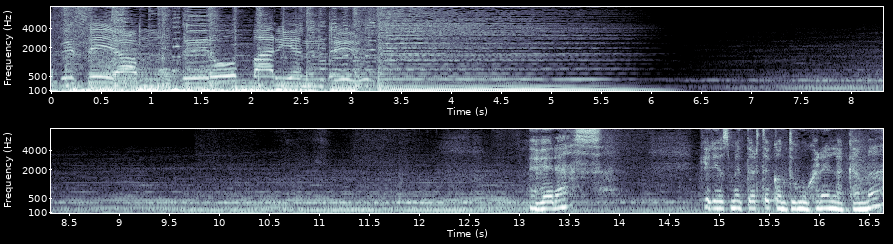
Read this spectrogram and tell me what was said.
aunque sea mujer o pariente. ¿De veras? ¿Querías meterte con tu mujer en la cama?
